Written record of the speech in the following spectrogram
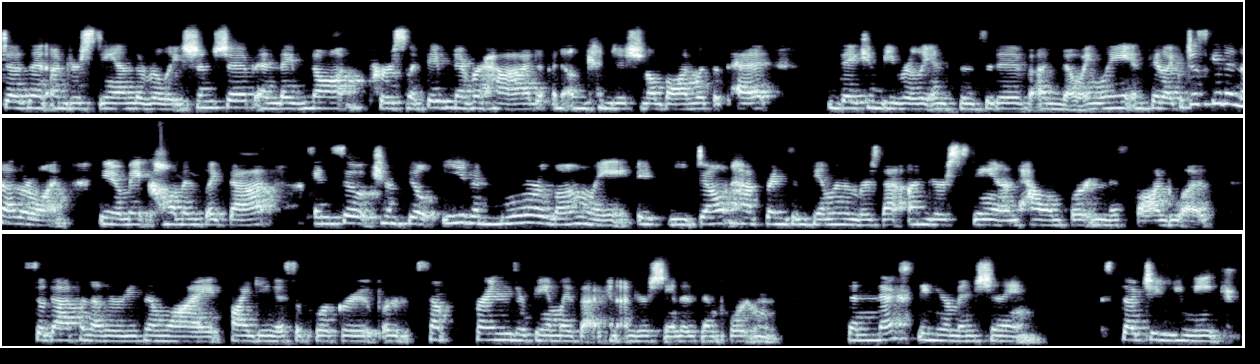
doesn't understand the relationship and they've not personally, they've never had an unconditional bond with a pet, they can be really insensitive unknowingly and say like, just get another one, you know, make comments like that. And so it can feel even more lonely if you don't have friends and family members that understand how important this bond was. So that's another reason why finding a support group or some friends or families that can understand is important. The next thing you're mentioning, such a unique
